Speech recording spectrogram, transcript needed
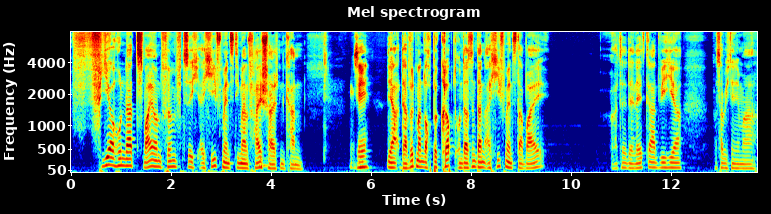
452 Achievements, die man freischalten kann. Okay. Ja, da wird man doch bekloppt und da sind dann Achievements dabei. Warte, der lädt gerade wie hier. Was habe ich denn hier mal?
